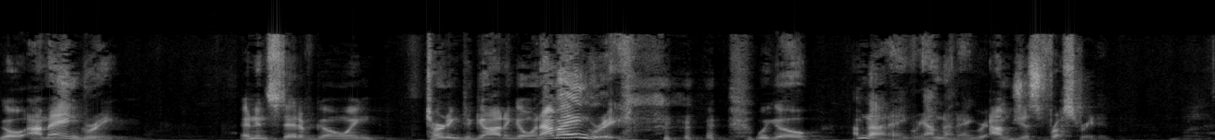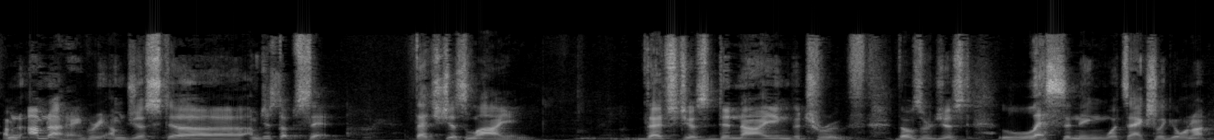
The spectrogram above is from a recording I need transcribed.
go, I'm angry. And instead of going, turning to God and going, I'm angry, we go, I'm not angry, I'm not angry, I'm just frustrated. I'm, I'm not angry, I'm just, uh, I'm just upset. That's just lying. That's just denying the truth. Those are just lessening what's actually going on.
